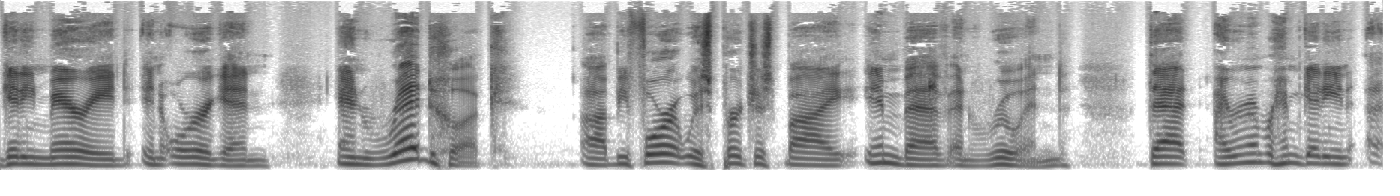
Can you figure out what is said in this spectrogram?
getting married in Oregon, and Red Hook, uh, before it was purchased by InBev and ruined, that I remember him getting, uh,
